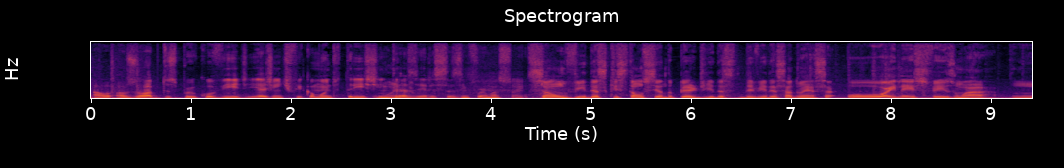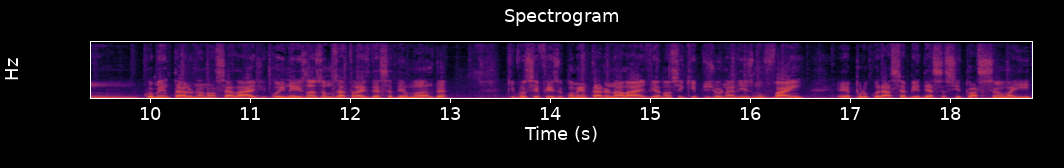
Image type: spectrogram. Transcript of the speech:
ao, aos óbitos por Covid e a gente fica muito triste muito. em trazer essas informações. São vidas que estão sendo perdidas devido a essa doença. O Inês fez uma, um comentário na nossa live. O Inês, nós vamos atrás dessa demanda que você fez o comentário na live. A nossa equipe de jornalismo vai é, procurar saber dessa situação aí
